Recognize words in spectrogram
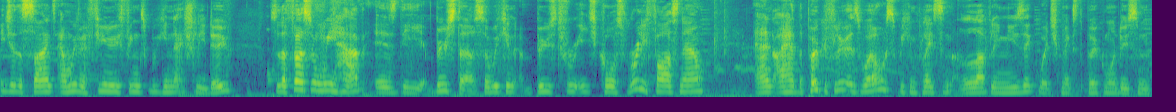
each of the signs and we have a few new things we can actually do. So the first one we have is the booster. So we can boost through each course really fast now. And I have the Poke Flute as well so we can play some lovely music which makes the Pokemon do some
